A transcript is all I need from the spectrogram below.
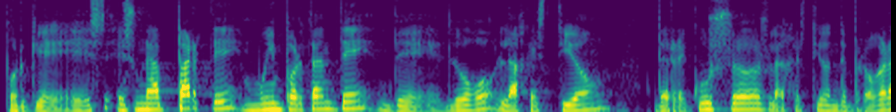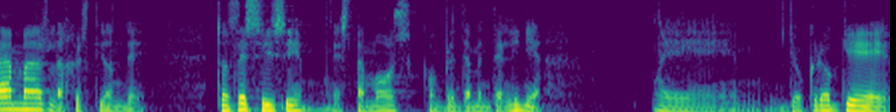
porque es, es una parte muy importante de luego la gestión de recursos, la gestión de programas, la gestión de... Entonces, sí, sí, estamos completamente en línea. Eh, yo creo que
